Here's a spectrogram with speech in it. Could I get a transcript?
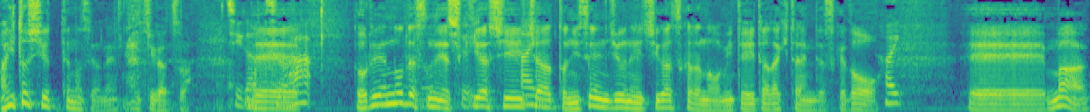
毎年言ってますよね、1月は。1月は。ドル円のですね、月足チャート、2010年1月からのを見ていただきたいんですけど、はい、えー、まあ、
